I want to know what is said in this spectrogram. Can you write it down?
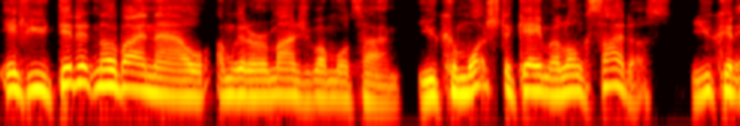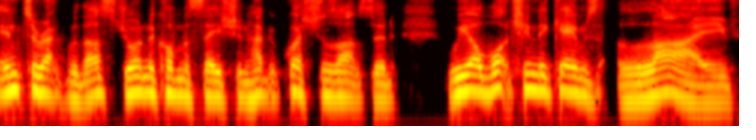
If you didn't know by now, I'm going to remind you one more time. You can watch the game alongside us. You can interact with us, join the conversation, have your questions answered. We are watching the games live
